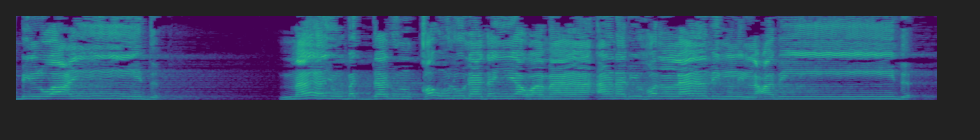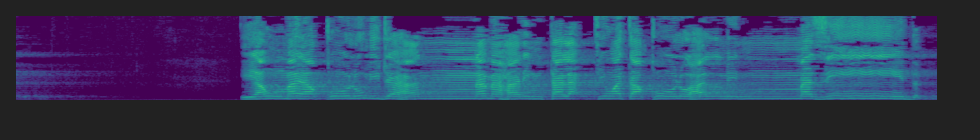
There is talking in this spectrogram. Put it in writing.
بالوعيد. ما يبدل القول لدي وما أنا بظلام للعبيد. يوم يقول لجهنم هل امتلأت وتقول هل من مزيد؟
